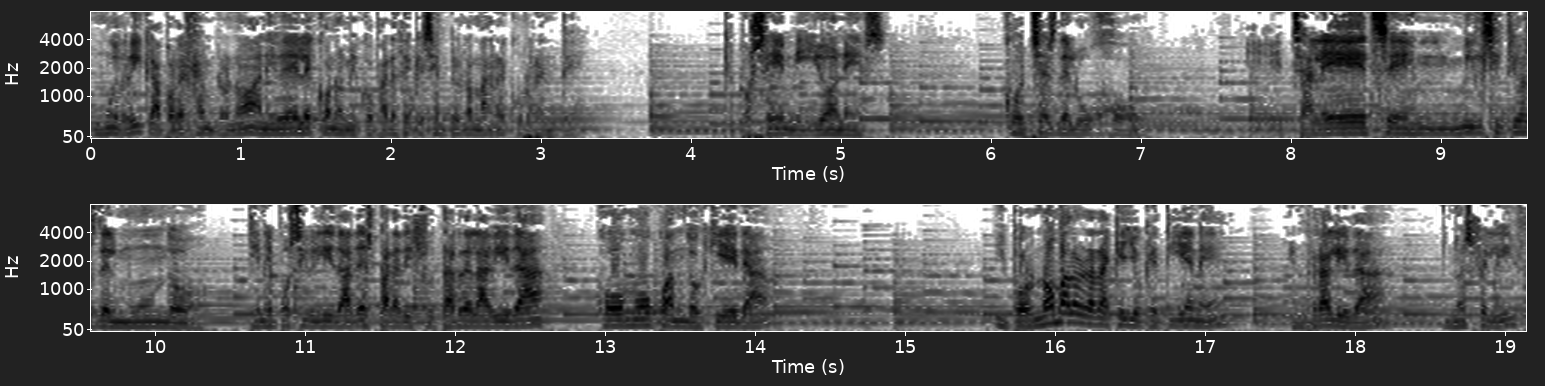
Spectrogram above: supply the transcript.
muy rica, por ejemplo, ¿no? A nivel económico, parece que siempre es lo más recurrente. Que posee millones, coches de lujo, eh, chalets en mil sitios del mundo, tiene posibilidades para disfrutar de la vida como cuando quiera. Y por no valorar aquello que tiene, en realidad no es feliz.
